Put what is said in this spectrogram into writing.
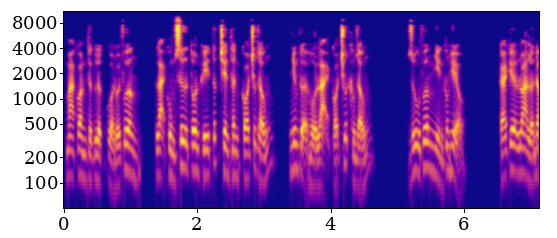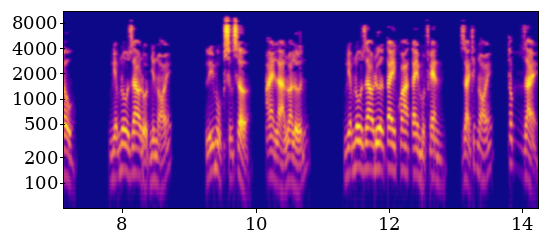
mà còn thực lực của đối phương lại cùng sư tôn khí tức trên thân có chút giống, nhưng tựa hồ lại có chút không giống. Du phương nhìn không hiểu, cái kia loa lớn đâu? Niệm nô giao đột nhiên nói. Lý mục xứng sở ai là loa lớn? Niệm nô giao đưa tay qua tay một phen, giải thích nói, tóc dài,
